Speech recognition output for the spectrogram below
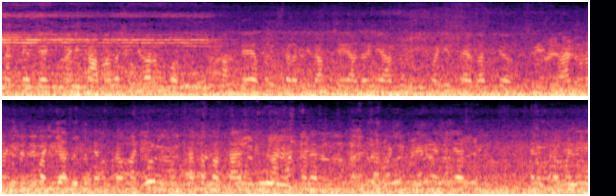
टाकण्याच्या ठिकाणी कामाला शुभारंभ आमच्या या परिसरातील आमचे आदरणीय आधुनिक पाटील साहेब असतील आठवडा पाटील असतील त्याचप्रमाणे त्याचा प्रकार सर्व असतील त्याचप्रमाणे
